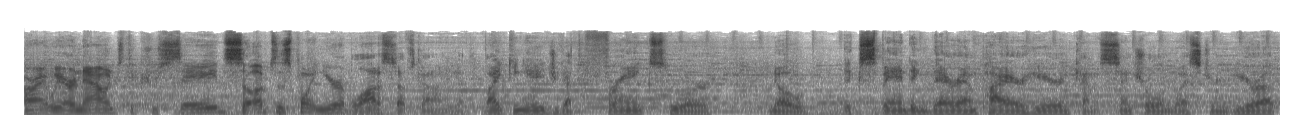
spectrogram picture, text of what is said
All right, we are now into the Crusades. So up to this point in Europe, a lot of stuff's gone on. You got the Viking Age, you got the Franks who are, you know, expanding their empire here in kind of Central and Western Europe.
